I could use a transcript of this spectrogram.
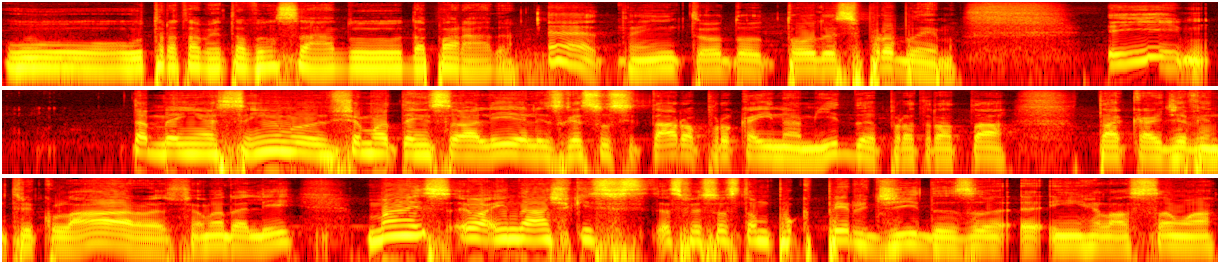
o, o, tratamento avançado da parada. É, tem todo, todo esse problema. E também assim chamou atenção ali, eles ressuscitaram a procainamida para tratar taquicardia ventricular, chamando ali, mas eu ainda acho que as pessoas estão um pouco perdidas uh, em relação a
